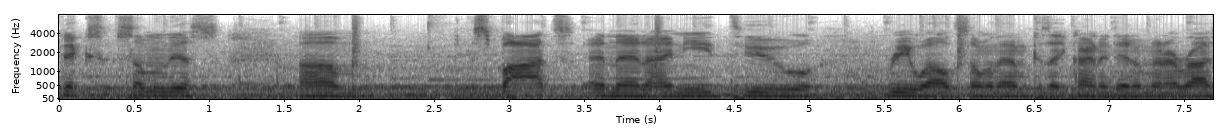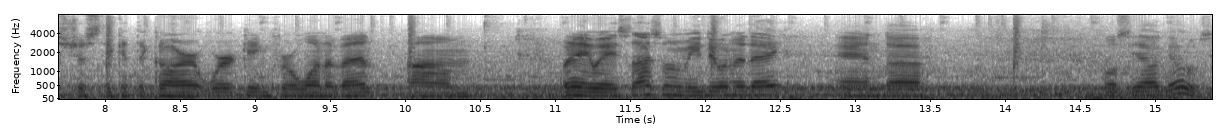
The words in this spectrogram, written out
fix some of this um, spots and then I need to re-weld some of them because I kind of did them in a rush just to get the car working for one event. Um, but anyway, so that's what we'll be doing today and uh, we'll see how it goes.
